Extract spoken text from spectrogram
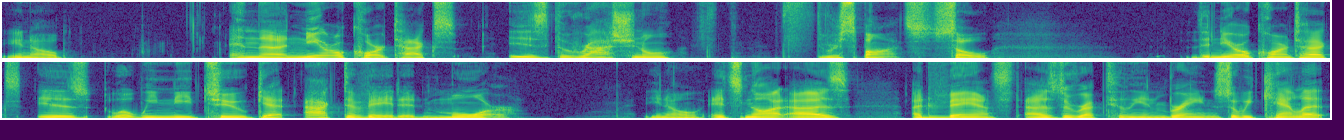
you know. And the neocortex is the rational th- response. So the neocortex is what we need to get activated more. You know, it's not as advanced as the reptilian brain. So we can't let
